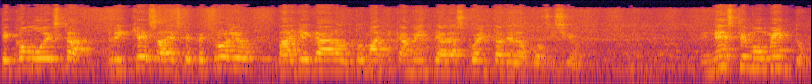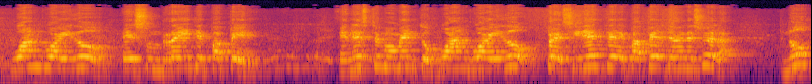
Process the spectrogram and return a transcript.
de cómo esta riqueza de este petróleo va a llegar automáticamente a las cuentas de la oposición. En este momento, Juan Guaidó es un rey de papel. En este momento, Juan Guaidó, presidente de papel de Venezuela, no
